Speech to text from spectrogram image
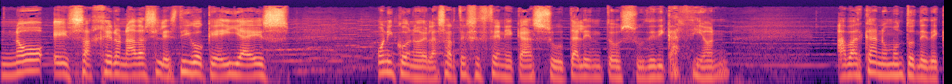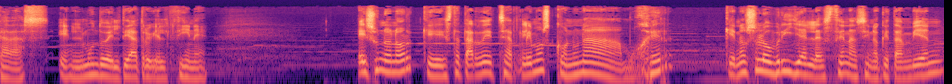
No exagero nada si les digo que ella es un icono de las artes escénicas, su talento, su dedicación. Abarcan un montón de décadas en el mundo del teatro y el cine. Es un honor que esta tarde charlemos con una mujer que no solo brilla en la escena, sino que también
